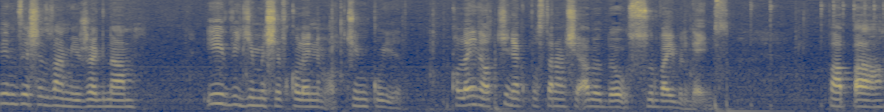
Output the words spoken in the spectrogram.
więc ja się z wami żegnam i widzimy się w kolejnym odcinku. Kolejny odcinek postaram się, aby był z Survival Games. Pa, pa.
